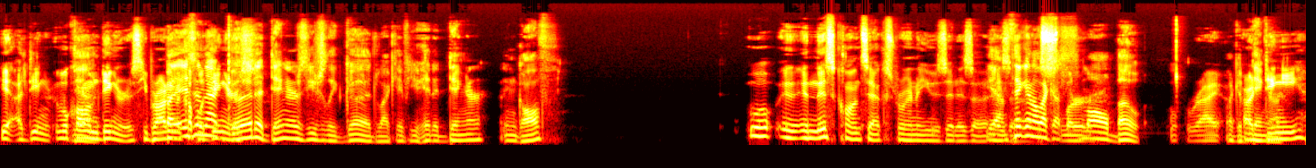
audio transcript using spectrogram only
Yeah, a dinger. We'll call Yeah. them dingers. He brought But in a couple isn't that dingers. good? A dinger's usually good. Like if you hit a dinger in golf. Well, in, in this context, we're going to use it as a Yeah, I'm as thinking of like slur. a small boat, right, like a Or dinger. dinghy.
